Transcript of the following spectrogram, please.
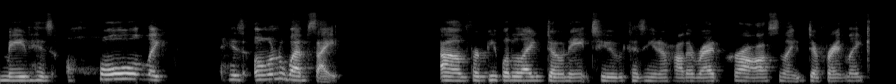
made his whole like his own website um for people to like donate to because you know how the Red Cross and like different like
